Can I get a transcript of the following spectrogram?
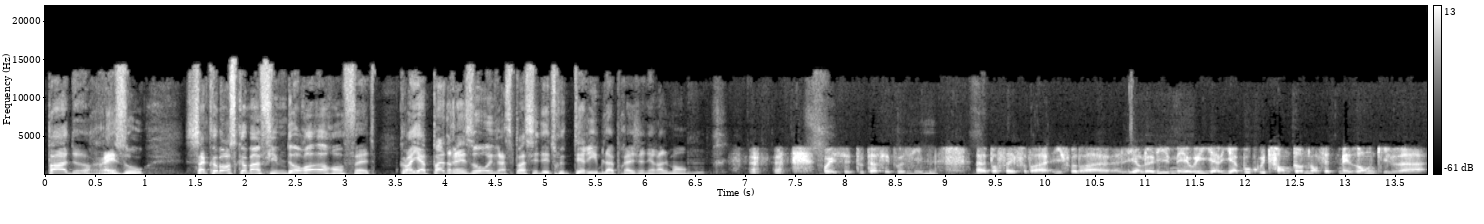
Pas de réseau. Ça commence comme un film d'horreur, en fait. Quand il n'y a pas de réseau, il va se passer des trucs terribles après, généralement. Oui, c'est tout à fait possible. Euh, pour ça, il faudra, il faudra lire le livre. Mais oui, il y a, il y a beaucoup de fantômes dans cette maison qu'il va,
